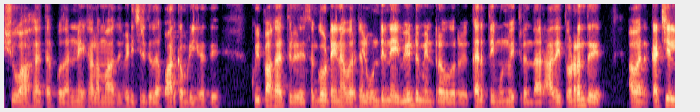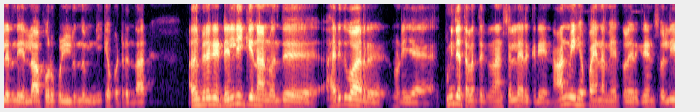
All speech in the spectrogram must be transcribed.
இஷ்யூவாக தற்போது அண்மை காலமாக அது வெடிச்சிருக்கிறத பார்க்க முடிகிறது. குறிப்பாக திரு செங்கோட்டையன் அவர்கள் ஒன்றிணை வேண்டும் என்ற ஒரு கருத்தை முன்வைத்திருந்தார். அதை தொடர்ந்து அவர் கட்சியிலிருந்து எல்லா பொறுப்புகளிலிருந்தும் நீக்கப்பட்டிருந்தார். அதன் பிறகு டெல்லிக்கு நான் வந்து ஹரித்வாருடைய புனித தலத்துக்கு நான் சொல்ல இருக்கிறேன் ஆன்மீக பயணம் மேற்கொள்ள இருக்கிறேன்னு சொல்லி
